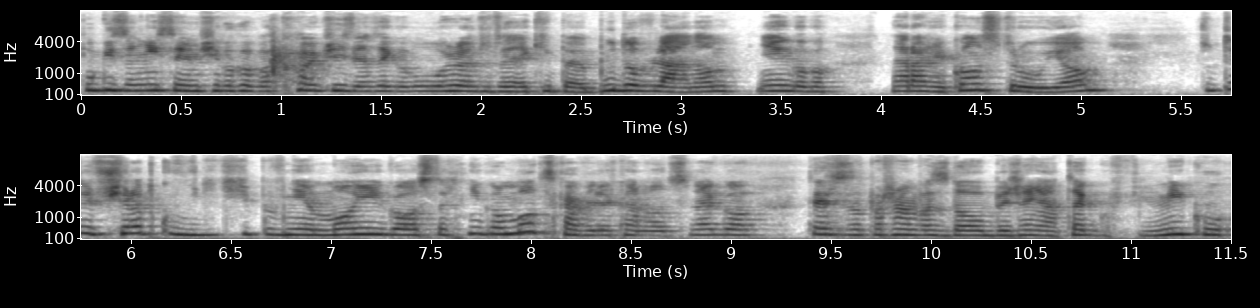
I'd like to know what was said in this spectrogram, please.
Póki co nie chcę im się go chyba kończyć, dlatego ułożyłem tutaj ekipę budowlaną. Nie go na razie konstruują. Tutaj w środku widzicie pewnie mojego ostatniego mocka wielkanocnego. Też zapraszam Was do obejrzenia tego filmiku.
